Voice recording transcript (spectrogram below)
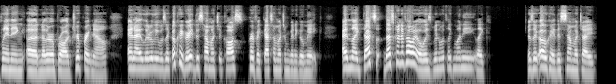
planning another abroad trip right now. And I literally was like, okay, great. This is how much it costs. Perfect. That's how much I'm gonna go make. And like that's that's kind of how I always been with like money. Like it's like, oh, okay, this is how much I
